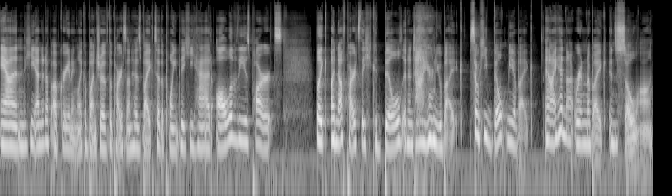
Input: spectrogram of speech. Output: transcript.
and he ended up upgrading like a bunch of the parts on his bike to the point that he had all of these parts like enough parts that he could build an entire new bike. So he built me a bike. And I had not ridden a bike in so long.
